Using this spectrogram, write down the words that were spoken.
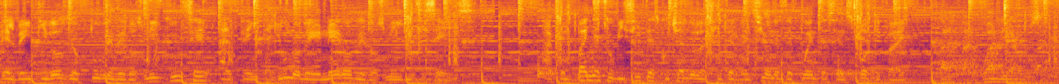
Del 22 de octubre de 2015 al 31 de enero de 2016. Acompaña tu visita escuchando las intervenciones de Puentes en Spotify para Vanguardia Rusa.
